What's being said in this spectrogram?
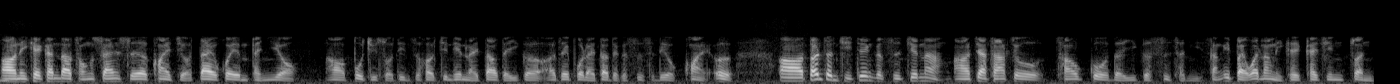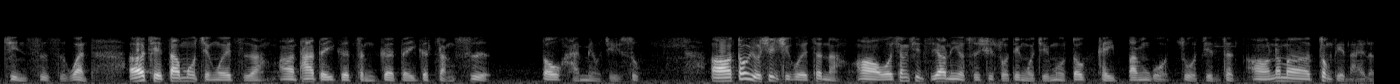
啊，你可以看到从三十二块九带会员朋友啊布局锁定之后，今天来到的一个啊这一波来到的一个四十六块二啊，短短几天个时间呢啊，价差就超过的一个四成以上，一百万让你可以开心赚进四十万，而且到目前为止啊啊，它的一个整个的一个涨势。都还没有结束，啊，都有信息为证呢，啊，我相信只要你有持续锁定我节目，都可以帮我做见证，哦，那么重点来了，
